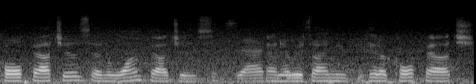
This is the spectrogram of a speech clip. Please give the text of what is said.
coal patches and warm patches. Exactly. And every time you hit a coal patch,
